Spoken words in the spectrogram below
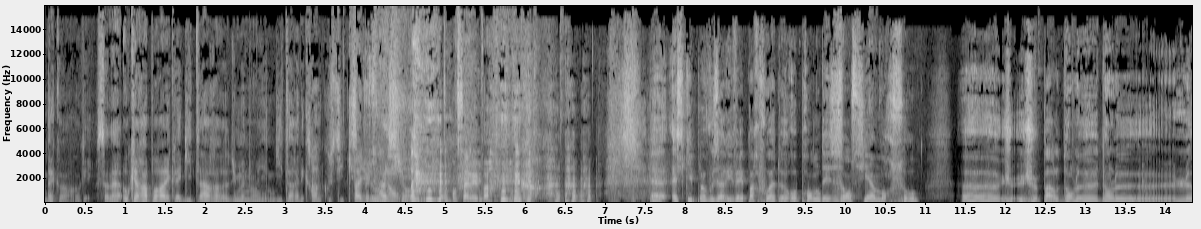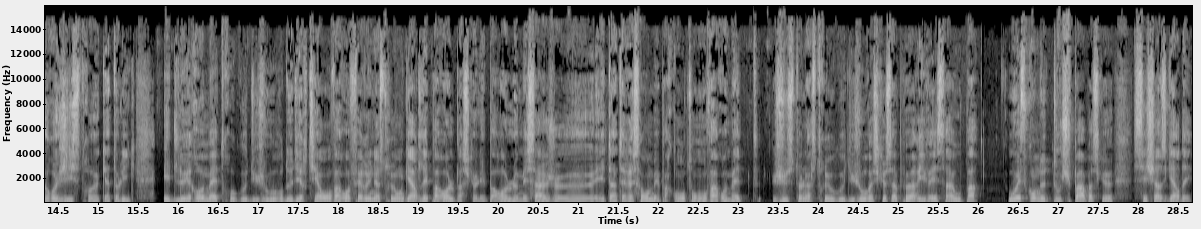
D'accord, ok. Ça n'a aucun rapport avec la guitare euh, du maintenant. Il y a une guitare électroacoustique qui s'appelle Ovation. On savait pas. D'accord. euh, Est-ce qu'il peut vous arriver parfois de reprendre des anciens morceaux? Euh, je, je, parle dans le dans le, le, registre catholique et de les remettre au goût du jour, de dire tiens on va refaire une instru, on garde les paroles parce que les paroles, le message euh, est intéressant, mais par contre on va remettre juste l'instru au goût du jour. Est-ce que ça peut arriver ça ou pas? Ou est-ce qu'on ne touche pas parce que c'est chasse gardée?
